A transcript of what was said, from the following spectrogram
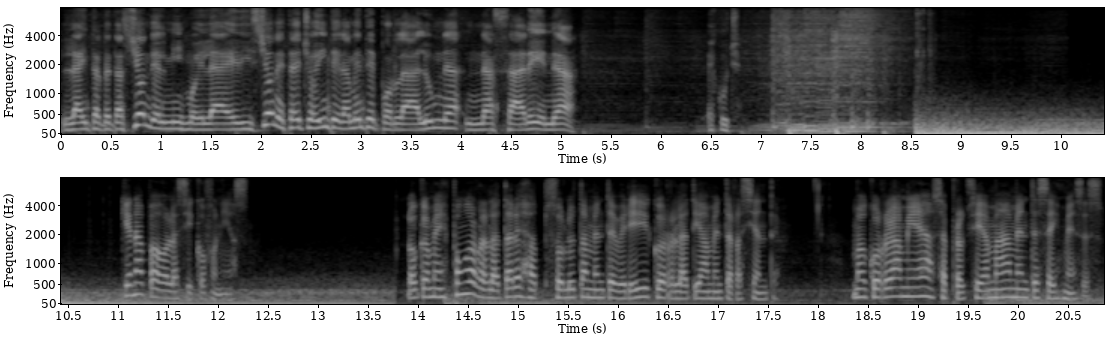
la interpretación del mismo y la edición está hecho íntegramente por la alumna Nazarena. Escuchen. ¿Quién apagó las psicofonías? Lo que me dispongo a relatar es absolutamente verídico y relativamente reciente. Me ocurrió a mí hace aproximadamente seis meses.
